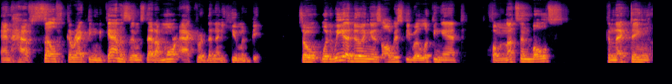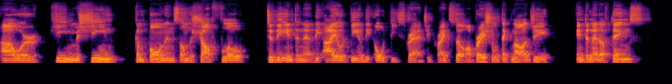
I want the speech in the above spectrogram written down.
and have self-correcting mechanisms that are more accurate than any human being. So what we are doing is obviously we're looking at from nuts and bolts, connecting our key machine components on the shop floor to the internet, the IoT and the OT strategy, right? So operational technology, Internet of Things,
